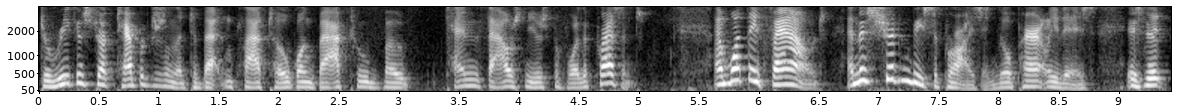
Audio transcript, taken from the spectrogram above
to reconstruct temperatures on the Tibetan plateau going back to about 10,000 years before the present. And what they found, and this shouldn't be surprising, though apparently it is, is that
